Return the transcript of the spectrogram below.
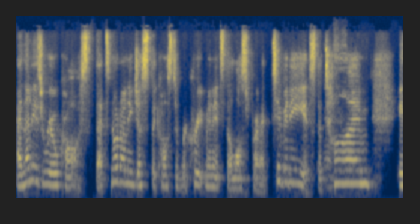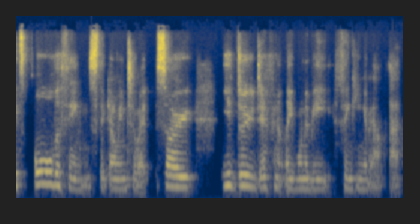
And that is real cost. That's not only just the cost of recruitment it's the lost productivity it's the time it's all the things that go into it. So you do definitely want to be thinking about that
